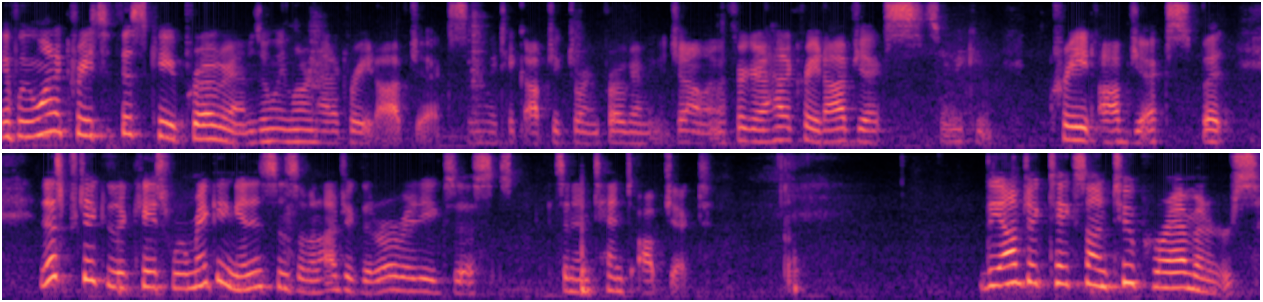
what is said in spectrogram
if we want to create sophisticated programs, then we learn how to create objects. And we take object-oriented programming in Java, and we figure out how to create objects so we can create objects. But in this particular case, we're making an instance of an object that already exists. It's an intent object. The object takes on two parameters,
